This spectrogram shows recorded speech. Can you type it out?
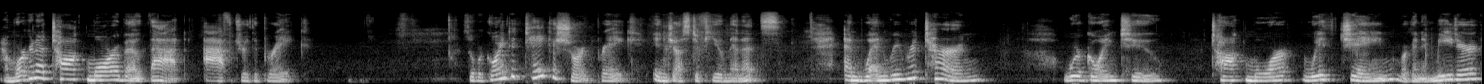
And we're going to talk more about that after the break. So, we're going to take a short break in just a few minutes. And when we return, we're going to talk more with Jane. We're going to meet her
